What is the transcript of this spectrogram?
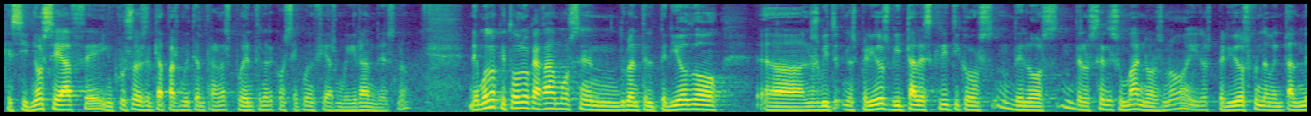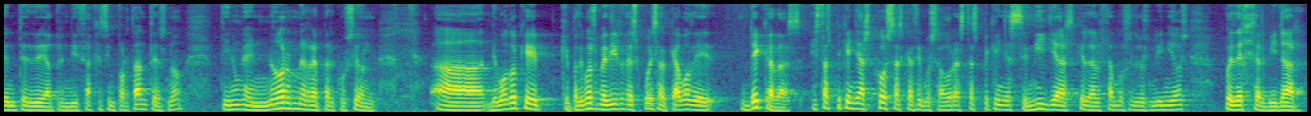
que si no se hace, incluso desde etapas muy tempranas, pueden tener consecuencias muy grandes. ¿no? De modo que todo lo que hagamos en, durante el periodo uh, los, los, periodos vitales críticos de los, de los seres humanos ¿no? y los periodos fundamentalmente de aprendizajes importantes, ¿no? tiene una enorme repercusión. Uh, de modo que, que, podemos medir después, al cabo de décadas, estas pequeñas cosas que hacemos ahora, estas pequeñas semillas que lanzamos en los niños, pueden germinar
